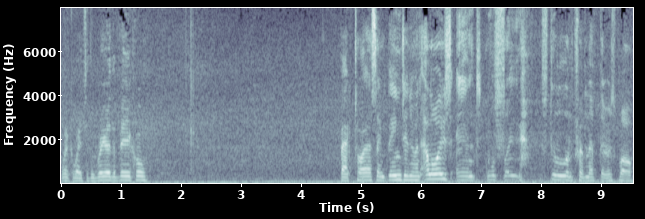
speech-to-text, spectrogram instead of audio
Work away to the rear of the vehicle. Back tire same thing genuine alloys and also still a lot of tread left there as well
